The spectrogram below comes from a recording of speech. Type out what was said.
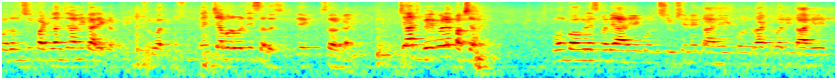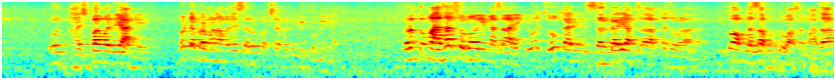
पदमश्री पाटलांचे आम्ही कार्यकर्ते सुरुवातीपासून त्यांच्याबरोबरचे सदस्य जे सहकारी जे आज वेगवेगळ्या पक्षात आहेत. कोण काँग्रेसमध्ये आहे कोण शिवसेनेत आहे कोण राष्ट्रवादीत आहे कोण भाजपामध्ये आहे मोठ्या प्रमाणामध्ये सर्व पक्षामध्ये विखुरलेले आहे परंतु माझा स्वभाव एक असा आहे किंवा जो कार्य सहकारी आमचा आमच्या जवळ आला की तो आपलासा होतो असं माझा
